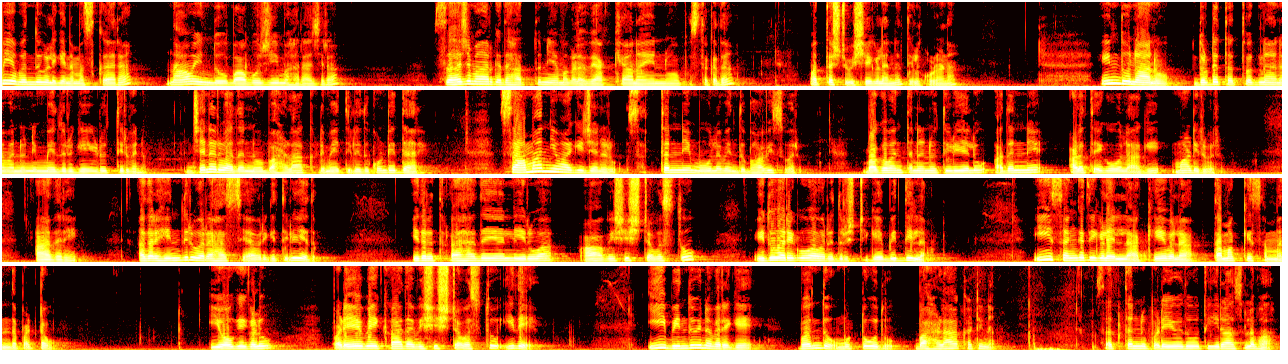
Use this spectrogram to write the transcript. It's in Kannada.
ಆತ್ಮೀಯ ಬಂಧುಗಳಿಗೆ ನಮಸ್ಕಾರ. ನಾವಿಂದು ಬಾಬೂಜಿ ಮಹಾರಾಜರ ಸಹಜ ಮಾರ್ಗದ ಹತ್ತು ನಿಯಮಗಳ ವ್ಯಾಖ್ಯಾನ ಎನ್ನುವ ಪುಸ್ತಕದ ಮತ್ತಷ್ಟು ವಿಷಯಗಳನ್ನು ತಿಳ್ಕೊಳ್ಳೋಣ. ಇಂದು ನಾನು ದೊಡ್ಡ ತತ್ವಜ್ಞಾನವನ್ನು ನಿಮ್ಮೆದುರಿಗೆ ಇಡುತ್ತಿರುವೆನು. ಜನರು ಅದನ್ನು ಬಹಳ ಕಡಿಮೆ ತಿಳಿದುಕೊಂಡಿದ್ದಾರೆ. ಸಾಮಾನ್ಯವಾಗಿ ಜನರು ಸತ್ತನ್ನೇ ಮೂಲವೆಂದು ಭಾವಿಸುವರು. ಭಗವಂತನನ್ನು ತಿಳಿಯಲು ಅದನ್ನೇ ಅಳತೆಗೋಲಾಗಿ ಮಾಡಿರುವರು. ಆದರೆ ಅದರ ಹಿಂದಿರುವ ರಹಸ್ಯ ಅವರಿಗೆ ತಿಳಿಯದು. ಇದರ ತಳಹದೆಯಲ್ಲಿರುವ ಆ ವಿಶಿಷ್ಟ ವಸ್ತು ಇದುವರೆಗೂ ಅವರ ದೃಷ್ಟಿಗೆ ಬಿದ್ದಿಲ್ಲ. ಈ ಸಂಗತಿಗಳೆಲ್ಲ ಕೇವಲ ತಮಕ್ಕೆ ಸಂಬಂಧಪಟ್ಟವು. ಯೋಗಿಗಳು ಪಡೆಯಬೇಕಾದ ವಿಶಿಷ್ಟ ವಸ್ತು ಇದೆ. ಈ ಬಿಂದುವಿನವರೆಗೆ ಬಂದು ಮುಟ್ಟುವುದು ಬಹಳ ಕಠಿಣ. ಸತ್ತನ್ನು ಪಡೆಯುವುದು ತೀರಾ ಸುಲಭ.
